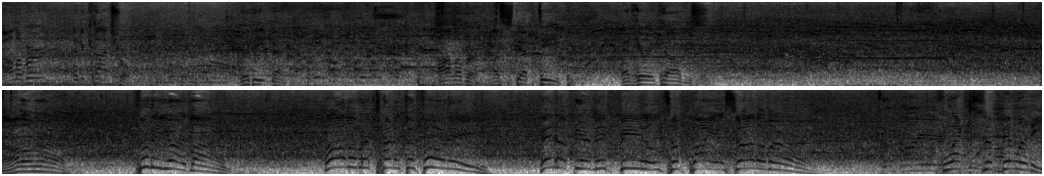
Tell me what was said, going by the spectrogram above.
Oliver and Cottrell with Eatman. Oliver a step deep, and here he comes. Oliver 30-yard line. Oliver cut it to 40. And up near midfield, Tobias Oliver. Flexibility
